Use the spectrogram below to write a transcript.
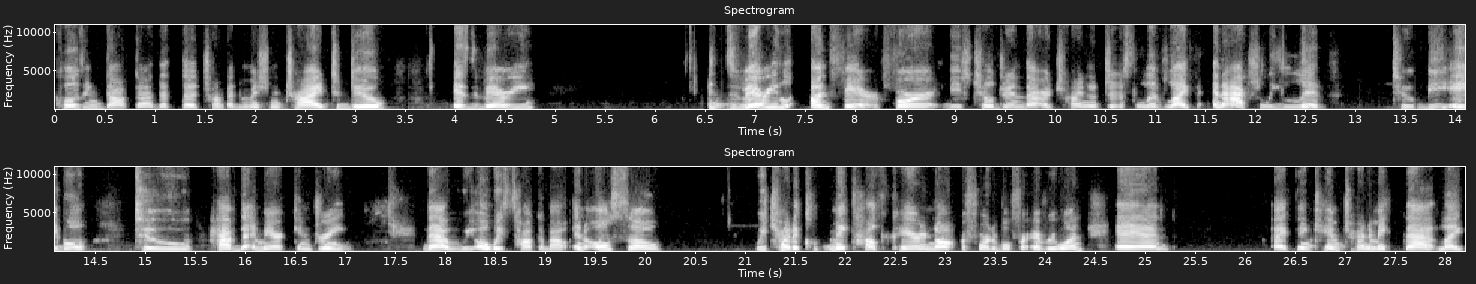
closing DACA that the Trump administration tried to do is very it's very unfair for these children that are trying to just live life and actually live to be able to have the American dream that we always talk about. And also, we try to make healthcare not affordable for everyone. And I think him trying to make that like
